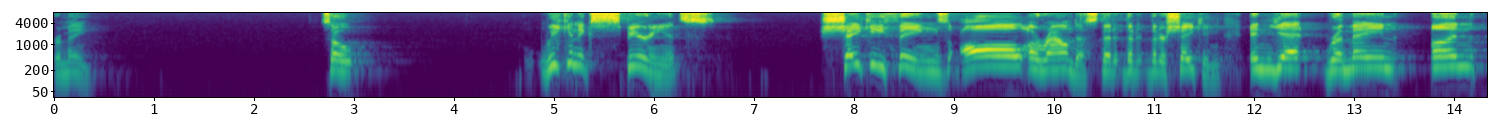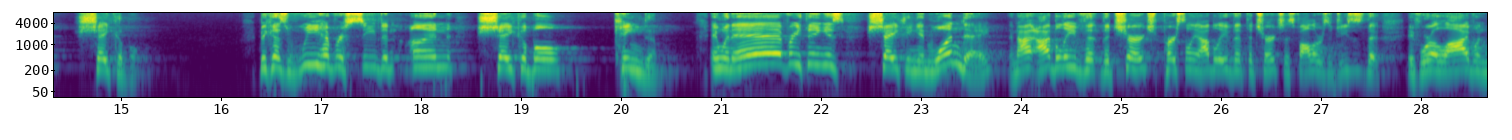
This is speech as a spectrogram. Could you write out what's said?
remain. So, we can experience shaky things all around us that, that, that are shaking and yet remain unshakable. Because we have received an unshakable kingdom. And when everything is shaking, and one day, and I, I, believe that the church, personally, I believe that the church, as followers of Jesus, that if we're alive when,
